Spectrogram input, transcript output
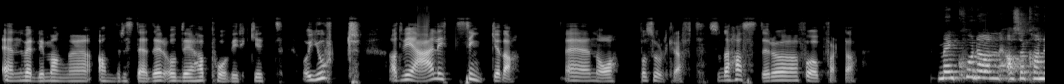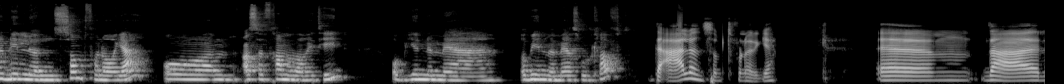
enn veldig mange andre steder. Og det har påvirket og gjort at vi er litt sinke da, eh, nå på solkraft. Så det haster å få opp farta. Men hvordan altså, kan det bli lønnsomt for Norge og, altså fremover i tid å begynne, med, å begynne med mer solkraft? Det er lønnsomt for Norge. Um, det er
